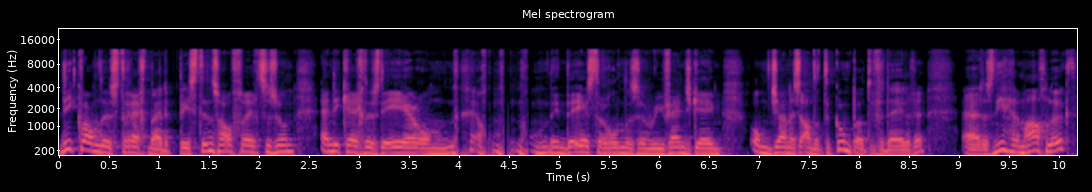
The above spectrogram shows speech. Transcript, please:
Die kwam dus terecht bij de Pistons halverwege het seizoen. En die kreeg dus de eer om, om, om in de eerste ronde zijn revenge game om Giannis Antetokounmpo te verdedigen. Eh, dat is niet helemaal gelukt.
